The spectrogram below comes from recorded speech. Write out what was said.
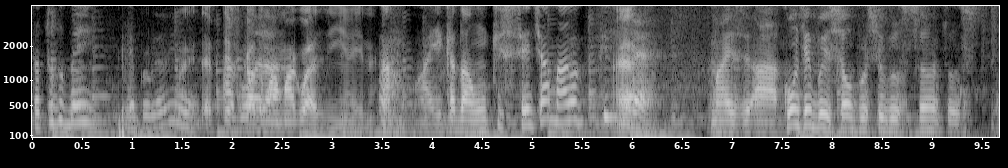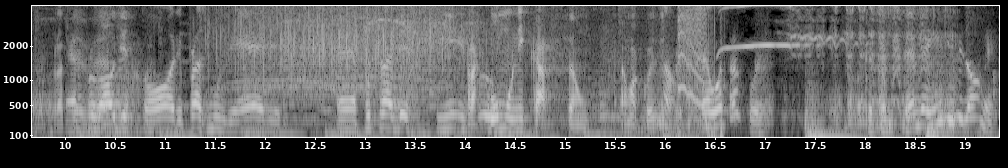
tá tudo bem, não tem problema nenhum. Deve ter ficado uma magoazinha aí, né? Não, aí cada um que se sente amado o que É. quiser. Mas a contribuição pro Silvio Santos, Pra é, TV. pro auditório, pras mulheres, é, pro travesti. Pra pro- comunicação. É uma coisa Não, isso é outra coisa. O que eu tô dizendo é individualmente.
